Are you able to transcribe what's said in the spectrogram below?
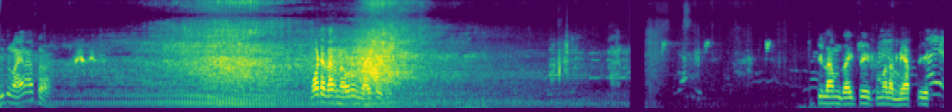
इथून आहे ना असं? मोठ्या धरणावरून जायचं किती लांब जायचंय तुम्हाला मॅप एक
